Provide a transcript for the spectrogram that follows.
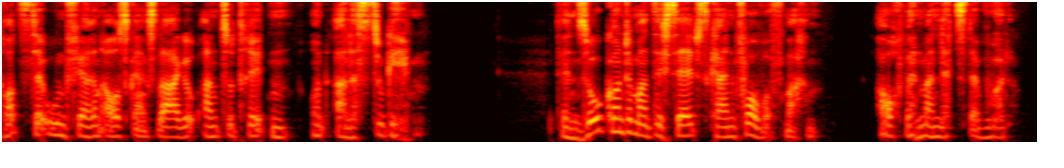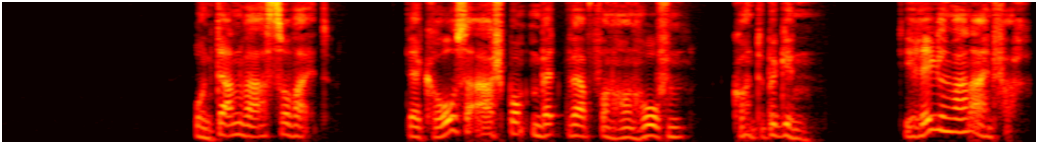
trotz der unfairen Ausgangslage anzutreten und alles zu geben. Denn so konnte man sich selbst keinen Vorwurf machen, auch wenn man letzter wurde. Und dann war es soweit. Der große Arschbombenwettbewerb von Hornhofen konnte beginnen. Die Regeln waren einfach.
